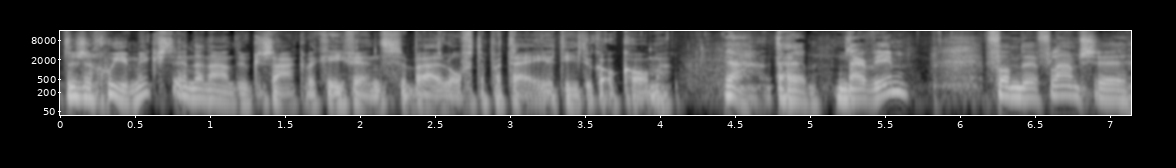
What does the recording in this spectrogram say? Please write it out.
Dus een goede mix. En daarna natuurlijk zakelijke events, bruiloften, partijen die natuurlijk ook komen. Ja, eh, naar Wim. Van de Vlaamse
